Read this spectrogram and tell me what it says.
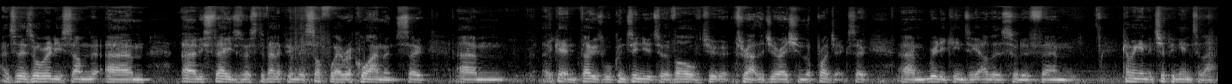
And so there's already some um, early stages of us developing the software requirements. So um, again, those will continue to evolve throughout the duration of the project. So um, really keen to get others sort of um, coming in and chipping into that.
